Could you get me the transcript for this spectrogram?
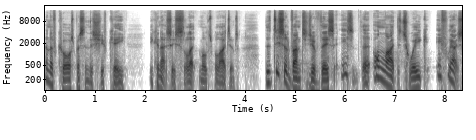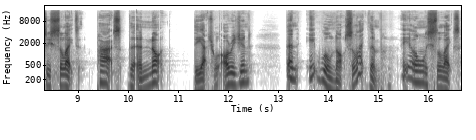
and of course pressing the shift key you can actually select multiple items. The disadvantage of this is that unlike the tweak if we actually select parts that are not the actual origin then it will not select them. It only selects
